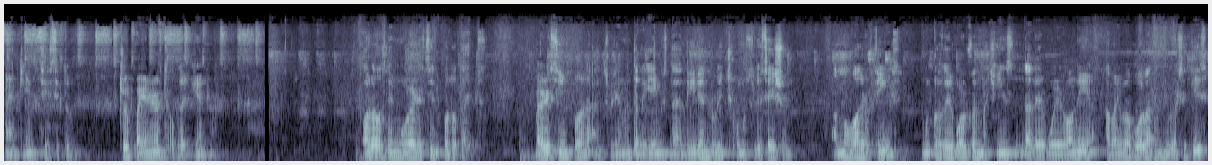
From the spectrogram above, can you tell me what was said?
1962, two pioneers of the genre. All of them were still prototypes, very simple and experimental games that didn't reach commercialization, among other things, because they worked on machines that were only available at universities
